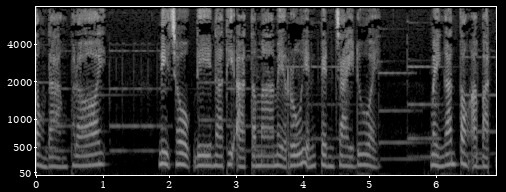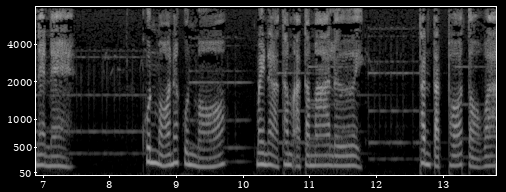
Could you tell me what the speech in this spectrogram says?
ต้องด่างพร้อย นี่โชคดีนะที่อาตมาไม่รู้เห็นเป็นใจด้วย ไม่งั้นต้องอบัตแน่ ๆ คุณหมอนะคุณหมอ ไม่น่าทำอาตมาเลย ท่านตัดพ้อต่อว่า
